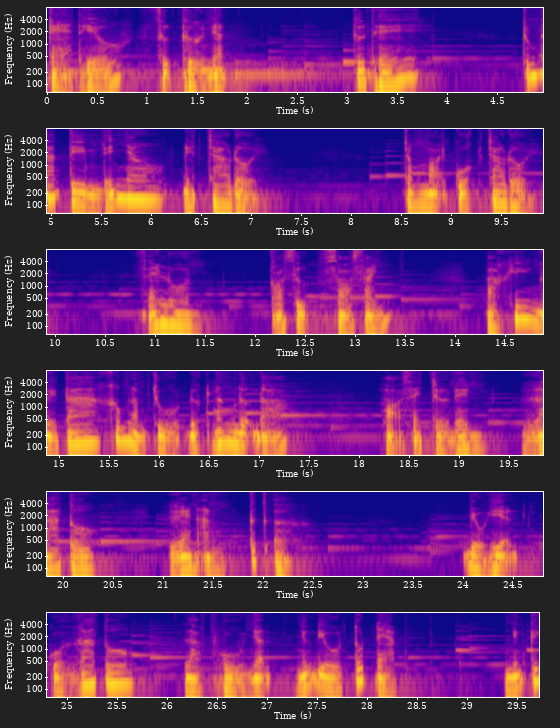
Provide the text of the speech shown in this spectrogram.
Kẻ thiếu sự thừa nhận. Cứ thế, chúng ta tìm đến nhau để trao đổi. Trong mọi cuộc trao đổi, sẽ luôn có sự so sánh. Và khi người ta không làm chủ được năng lượng đó, họ sẽ trở nên gato, ghen ăn, tức ở biểu hiện của gato là phủ nhận những điều tốt đẹp, những kết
